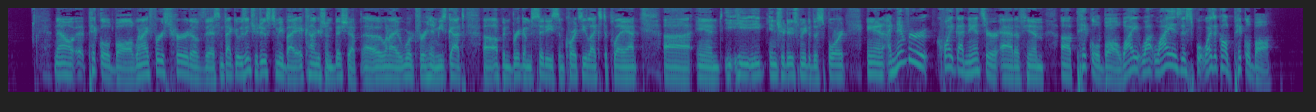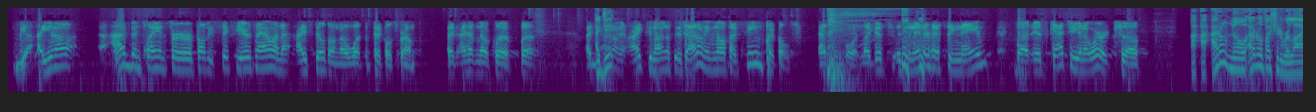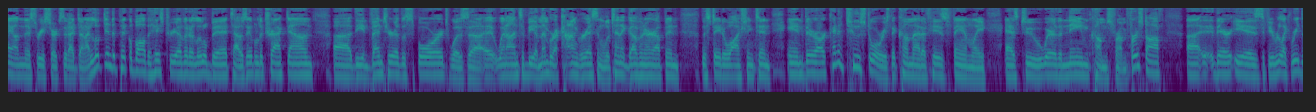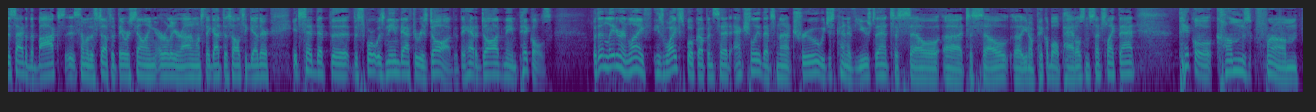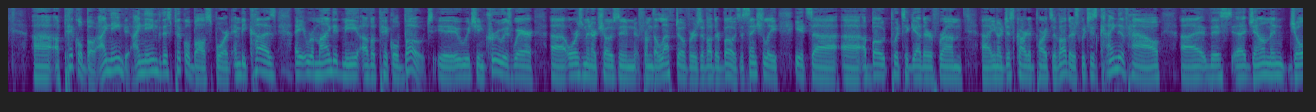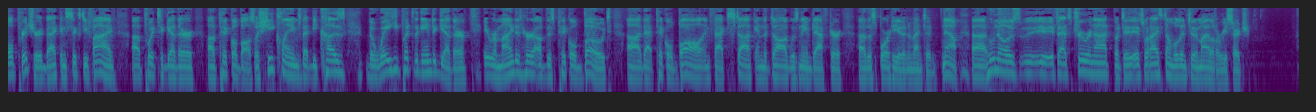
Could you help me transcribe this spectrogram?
Now, uh, pickleball, when I first heard of this, in fact, it was introduced to me by a Congressman Bishop uh, when I worked for him. He's got uh, up in Brigham City some courts he likes to play at, uh, and he, he, introduced me to the sport. And I never quite got an answer out of him. Uh, pickleball, why, why, why is this sport? Why is it called pickleball? Yeah, you know, I've been playing for probably six years now, and I still don't know what the pickle's from. I, I have no clue, but I, I did. I, I, can honestly say I don't even know if I've seen pickles at the sport. like it's it's an interesting name, but it's catchy and it works. So. I, I, don't know. I don't know if I should rely on this research that I've done. I looked into pickleball, the history of it a little bit. I was able to track down uh, the inventor of the sport. Was uh, went on to be a member of Congress and lieutenant governor up in the state of Washington. And there are kind of two stories that come out of his family as to where the name comes from. First off, uh, there is, if you like read the side of the box, uh, some of the stuff that they were selling earlier on once they got this all together, it said that the, the sport was named after his dog, that they had a dog named Pickles. But then later in life, his wife spoke up and said, "Actually, that's not true. We just kind of used that to sell uh, to sell uh, you know pickleball paddles and such like that." Pickle comes from uh, a pickle boat. I named it. I named this pickleball sport, and because it reminded me of a pickle boat, uh, which in crew is where uh, oarsmen are chosen from the leftovers of other boats. Essentially, it's uh, uh a boat put together from uh, you know discarded parts of others, which is kind of how this gentleman Joel Pritchard back in '65 put together pickleball. So she claims that because the way he put the game together, it reminded her of this pickle boat, that pickle ball, in fact stuck, and the dog was named after uh, the sport he had invented. Now, uh, who knows if that's true or not, but it's what I stumbled into in my little research.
